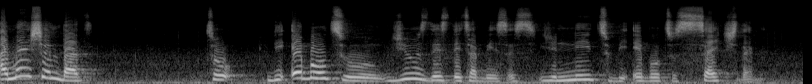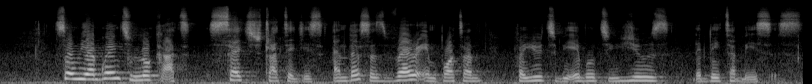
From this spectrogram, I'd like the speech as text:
I mentioned that to be able to use these databases, you need to be able to search them. So we are going to look at search strategies, and this is very important for you to be able to use the databases.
